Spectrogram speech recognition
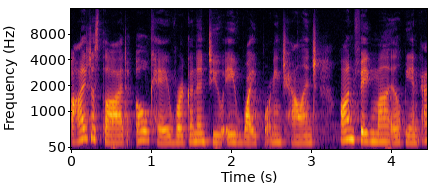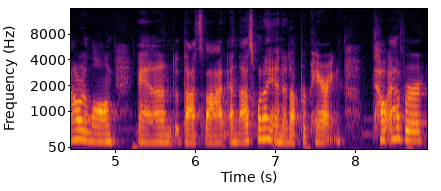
I just thought, okay, we're gonna do a whiteboarding challenge on Figma. It'll be an hour long and that's that. And that's what I ended up preparing. However,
